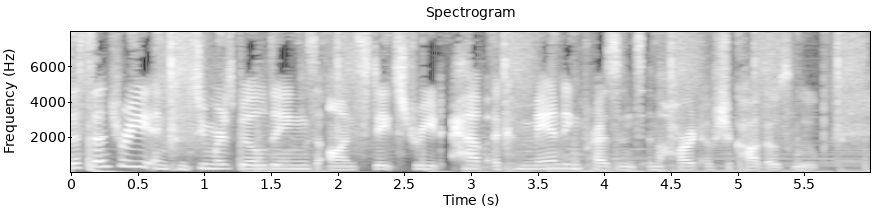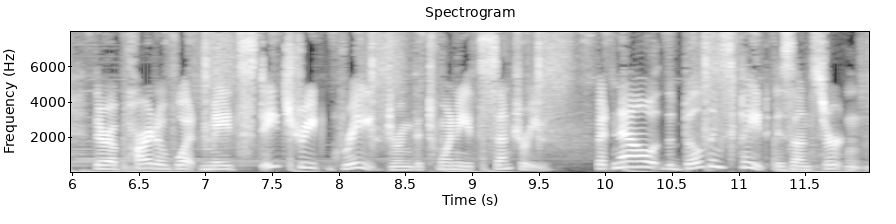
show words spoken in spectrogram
The Century and Consumers buildings on State Street have a commanding presence in the heart of Chicago's Loop. They're a part of what made State Street great during the 20th century. But now the building's fate is uncertain.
